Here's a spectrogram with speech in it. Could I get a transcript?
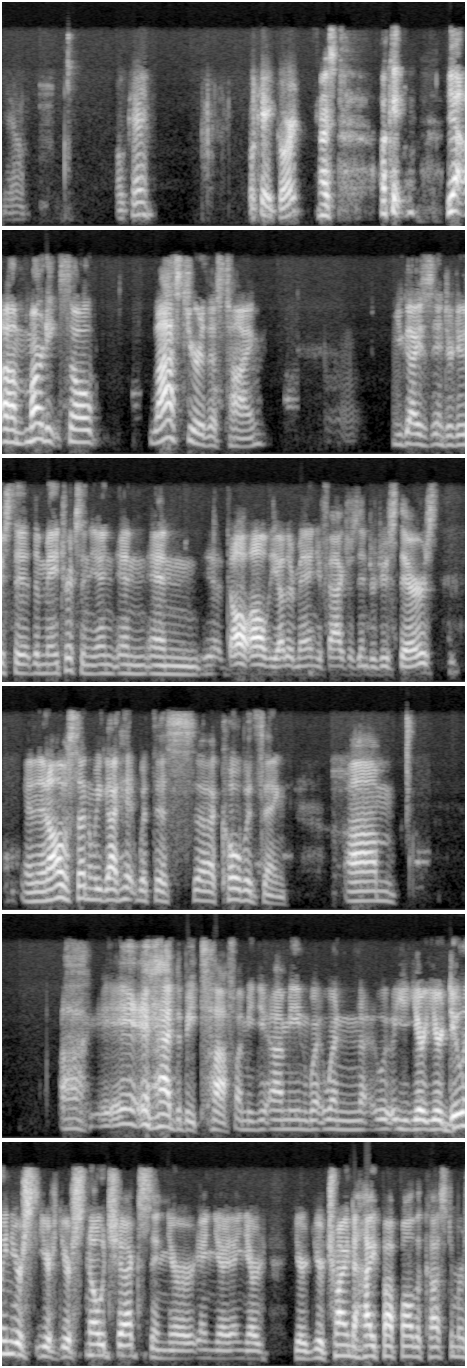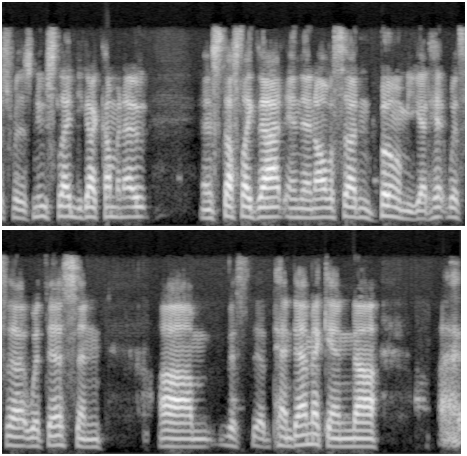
Yeah. Okay. Okay, Gord. Nice. Okay. Yeah, um, Marty. So last year this time, you guys introduced the, the Matrix, and and and, and all, all the other manufacturers introduced theirs, and then all of a sudden we got hit with this uh, COVID thing. Um, uh, it, it, had to be tough. I mean, I mean, when, when, you're you're doing your, your your snow checks and you're and you're and you're you're you're trying to hype up all the customers for this new sled you got coming out and stuff like that, and then all of a sudden, boom, you get hit with uh, with this and um, this pandemic and uh, uh,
